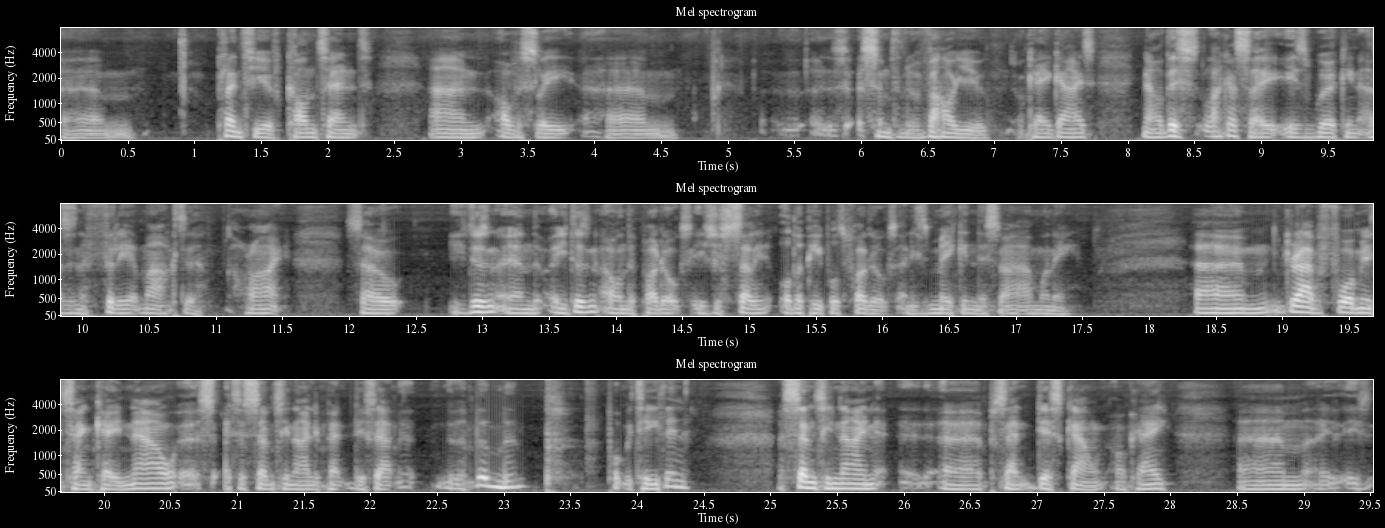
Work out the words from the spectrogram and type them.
um, plenty of content and obviously um, something of value. Okay, guys. Now this, like I say, is working as an affiliate marketer. All right. So he doesn't own the, he doesn't own the products. He's just selling other people's products, and he's making this amount of money. Um, grab Formula 10k now at a 79 percent. Put my teeth in a 79% uh, discount, okay? Um, it's,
